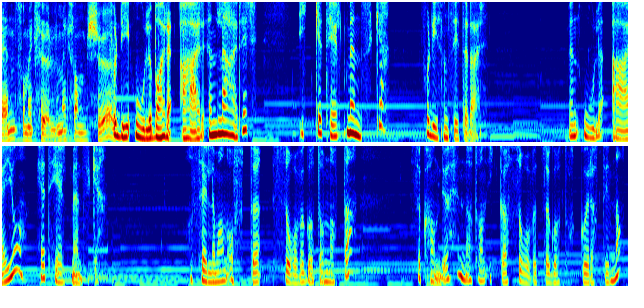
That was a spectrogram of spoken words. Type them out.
den som jeg føler meg som sjøl. Fordi Ole bare er en lærer, ikke et helt menneske for de som sitter der. Men Ole er jo et helt menneske. Og selv om han ofte sover godt om natta, så kan det jo hende at han ikke har sovet så godt akkurat i natt.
